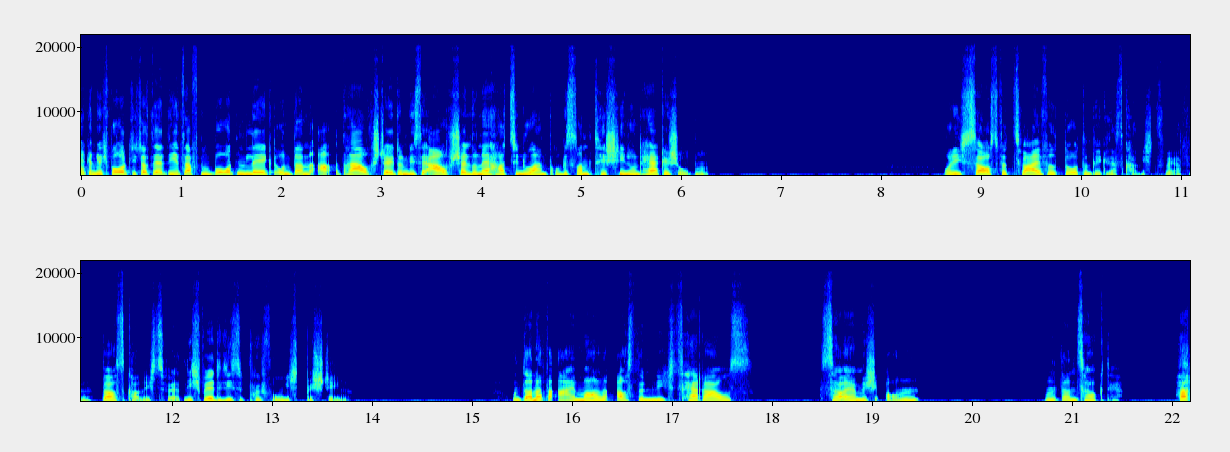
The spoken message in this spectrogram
eigentlich wollte ich, dass er die jetzt auf den Boden legt und dann äh, draufstellt und diese aufstellt. Und er hat sie nur einfach ein bisschen am Tisch hin und her geschoben. Und ich saß verzweifelt dort und denke, das kann nichts werden. Das kann nichts werden. Ich werde diese Prüfung nicht bestehen. Und dann auf einmal, aus dem Nichts heraus, sah er mich an und dann sagte er, ha,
